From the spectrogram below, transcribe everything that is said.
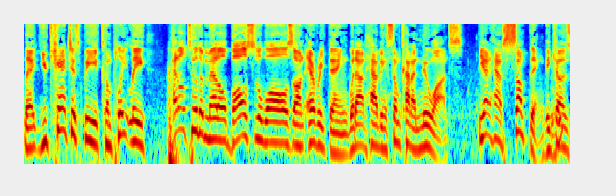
That you can't just be completely pedal to the metal, balls to the walls on everything without having some kind of nuance. You got to have something mm-hmm. because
